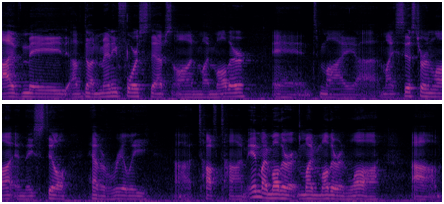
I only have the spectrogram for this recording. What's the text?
I've made I've done many four steps on my mother, and my uh, my sister-in-law, and they still have a really uh, tough time. And my mother, my mother-in-law, um,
